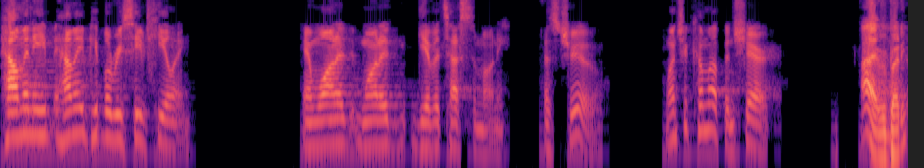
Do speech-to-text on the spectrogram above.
How many, how many people received healing and wanted, wanted to give a testimony? That's true. Why don't you come up and share? Hi, everybody.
